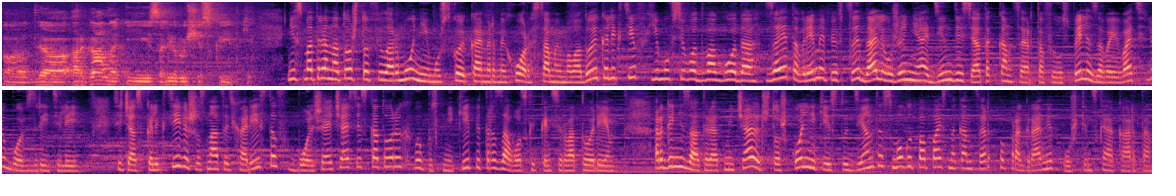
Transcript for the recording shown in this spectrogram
э, для органа и солирующей скрипки. Несмотря на то, что в филармонии мужской камерный хор самый молодой коллектив, ему всего два года, за это время певцы дали уже не один десяток концертов и успели завоевать любовь зрителей. Сейчас в коллективе 16 хористов, большая часть из которых – выпускники Петрозаводской консерватории. Организаторы отмечают, что школьники и студенты смогут попасть на концерт по программе «Пушкинская карта».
